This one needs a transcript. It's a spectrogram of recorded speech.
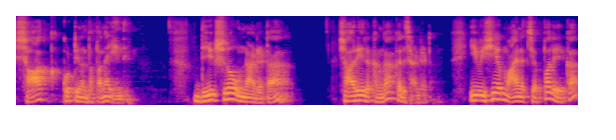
షాక్ కొట్టినంత పని అయింది దీక్షలో ఉన్నాడట. శారీరకంగా కలిశాడట ఈ విషయం ఆయన చెప్పలేక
